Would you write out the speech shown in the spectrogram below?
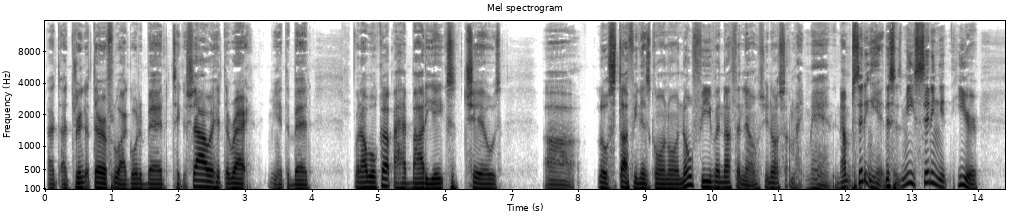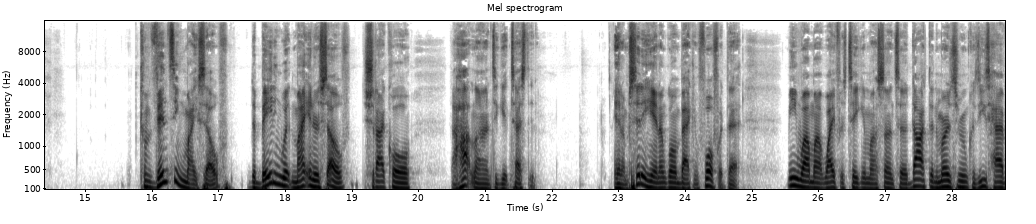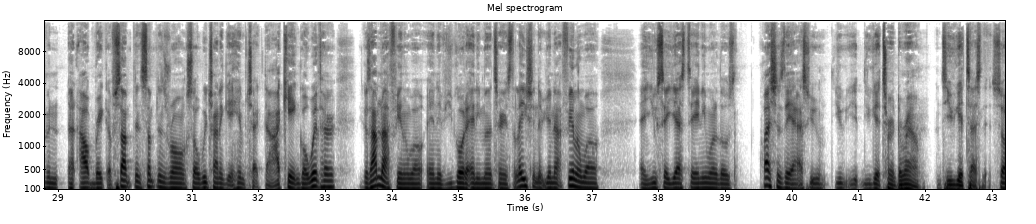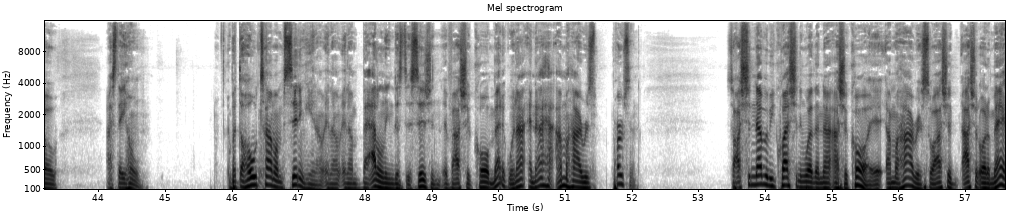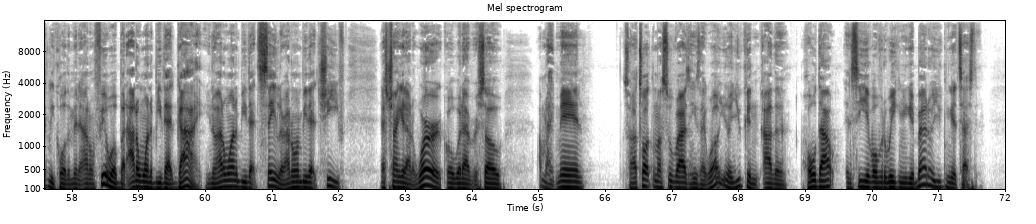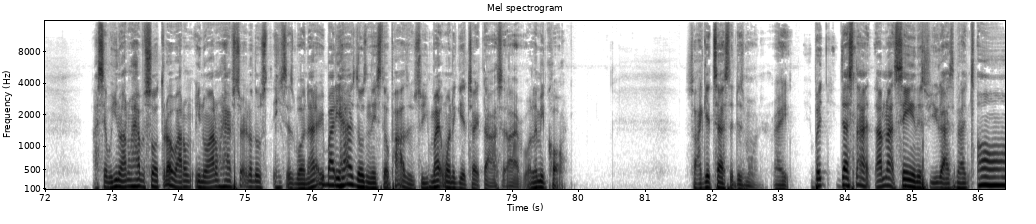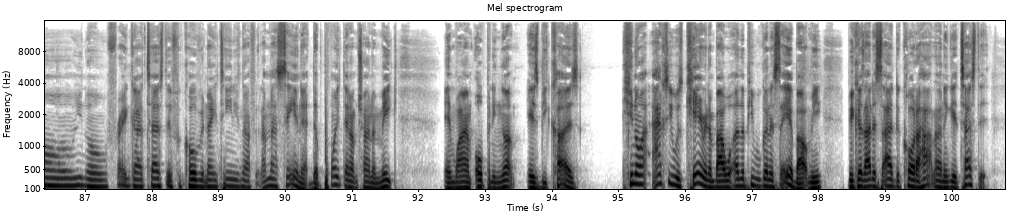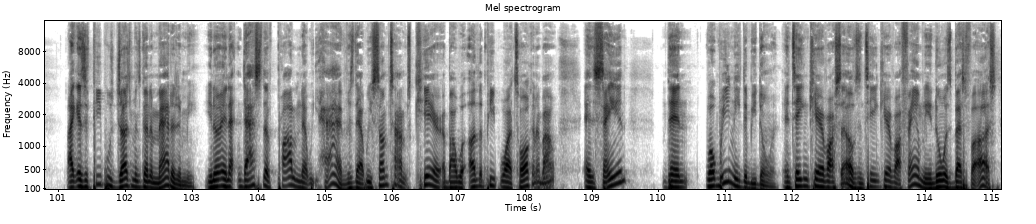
I, I drink a Theraflu. I go to bed, take a shower, hit the rack, I hit the bed. When I woke up, I had body aches, chills, uh, little stuffiness going on, no fever, nothing else. You know, so I'm like, man, and I'm sitting here. This is me sitting here convincing myself, debating with my inner self, should I call the hotline to get tested? And I'm sitting here and I'm going back and forth with that. Meanwhile, my wife is taking my son to the doctor in the emergency room because he's having an outbreak of something. Something's wrong. So we're trying to get him checked out. I can't go with her because I'm not feeling well. And if you go to any military installation, if you're not feeling well and you say yes to any one of those questions they ask you, you, you, you get turned around until you get tested. So I stay home. But the whole time I'm sitting here and I'm and I'm battling this decision if I should call medical, and I and I I'm a high risk person, so I should never be questioning whether or not I should call. I'm a high risk, so I should I should automatically call the minute I don't feel well. But I don't want to be that guy, you know. I don't want to be that sailor. I don't want to be that chief that's trying to get out of work or whatever. So I'm like, man. So I talked to my supervisor, and he's like, well, you know, you can either hold out and see if over the weekend you get better, or you can get tested. I said, well, you know, I don't have a sore throat. I don't, you know, I don't have certain of those. He says, well, not everybody has those and they still positive. So you might want to get checked out. I said, all right, well, let me call. So I get tested this morning, right? But that's not, I'm not saying this for you guys to be like, oh, you know, Frank got tested for COVID 19. He's not, I'm not saying that. The point that I'm trying to make and why I'm opening up is because, you know, I actually was caring about what other people were going to say about me because I decided to call the hotline and get tested like as if people's judgment is going to matter to me you know and that, that's the problem that we have is that we sometimes care about what other people are talking about and saying than what we need to be doing and taking care of ourselves and taking care of our family and doing what's best for us.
